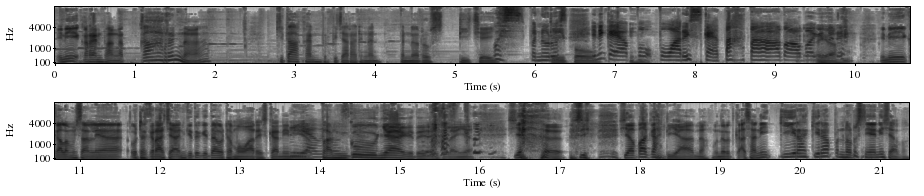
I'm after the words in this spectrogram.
ini keren banget karena kita akan berbicara dengan penerus DJ Wes, penerus Kipo. Ini kayak po- pewaris kayak tahta atau apa gitu Iya. deh Ini kalau misalnya udah kerajaan gitu kita udah mewariskan ini Iya, ya betul bangkunya gitu ya istilahnya. Sia- si- siapakah dia? Nah, menurut Kak Sani kira-kira penerusnya ini siapa?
